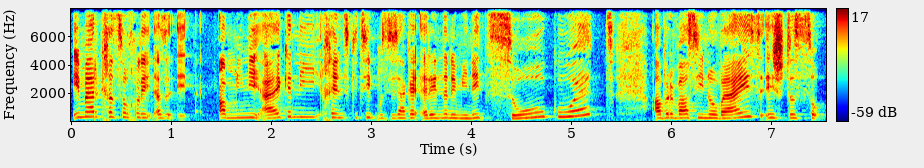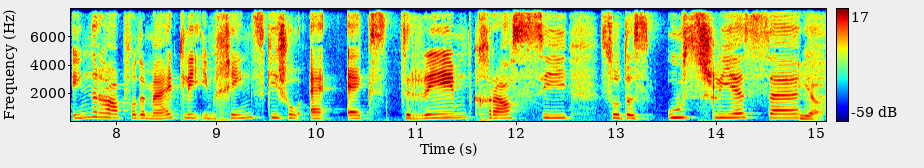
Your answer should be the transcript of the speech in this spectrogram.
ich merke so ein bisschen, also, ich, an meine eigene Kinski-Zeit, muss ich sagen, erinnere ich mich nicht so gut. Aber was ich noch weiss, ist, dass so innerhalb der Mädchen im Kinski schon eine extrem krasse, so das Ausschließen. Ja.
